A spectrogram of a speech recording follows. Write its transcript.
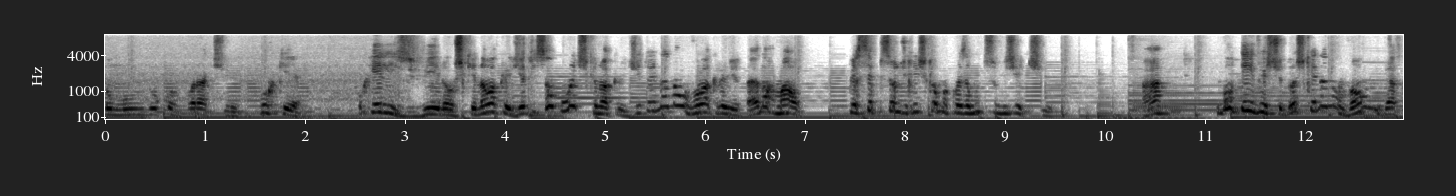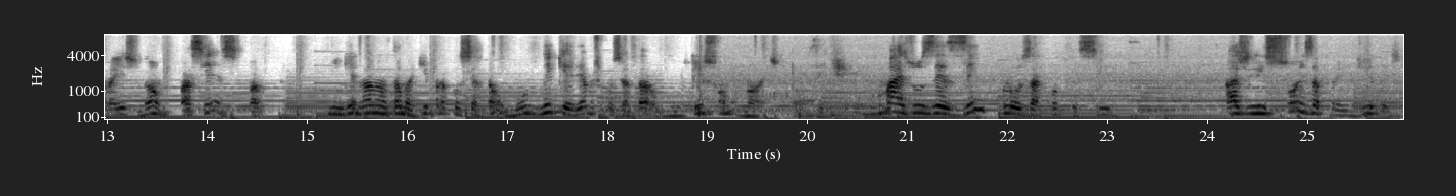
no mundo corporativo. Por quê? Porque eles viram os que não acreditam, e são muitos que não acreditam, ainda não vão acreditar, é normal. Percepção de risco é uma coisa muito subjetiva. Tá? Vão ter investidores que ainda não vão ligar para isso, não. Paciência. Ninguém, nós não estamos aqui para consertar o mundo, nem queremos consertar o mundo. Quem somos nós? Mas os exemplos acontecidos, as lições aprendidas,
